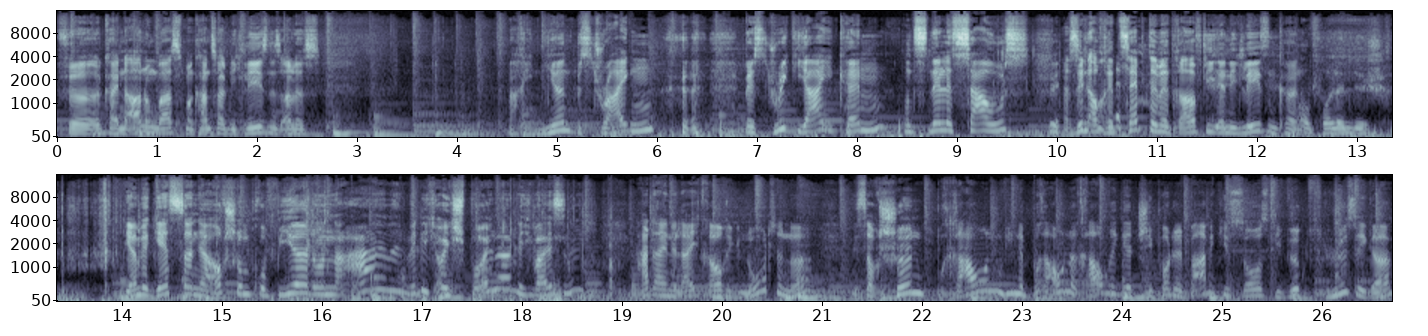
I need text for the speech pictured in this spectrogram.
für keine Ahnung was. Man kann es halt nicht lesen, ist alles marinieren, bestreigen, bestricken und schnelle Saus. Da sind auch Rezepte mit drauf, die ihr nicht lesen könnt. Auf Holländisch. Die haben wir gestern ja auch schon probiert und ah, will ich euch spoilern? Ich weiß nicht. Hat eine leicht rauchige Note, ne? Ist auch schön braun, wie eine braune, rauchige Chipotle Barbecue Sauce. Die wirkt flüssiger.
